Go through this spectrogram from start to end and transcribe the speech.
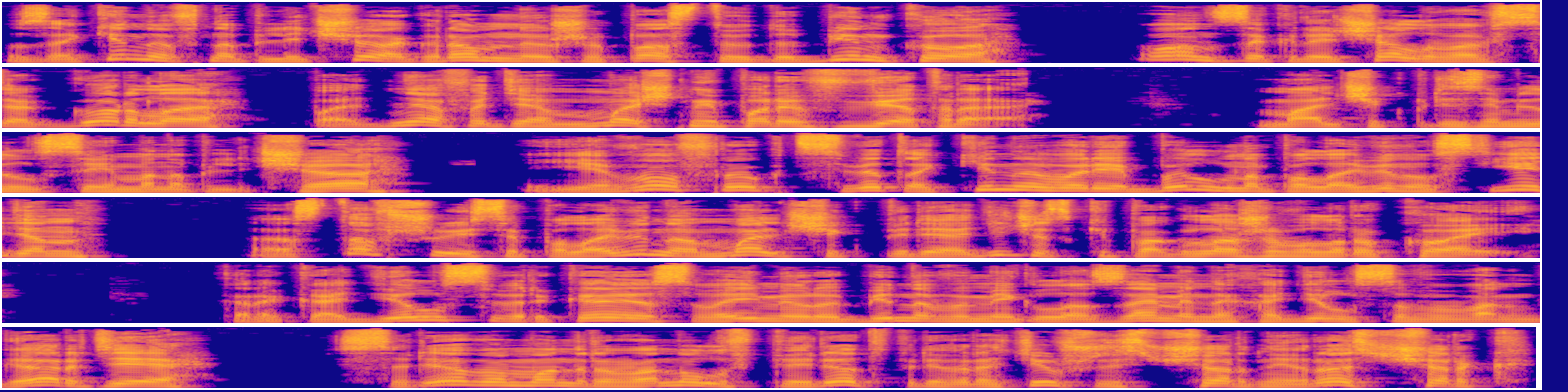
Закинув на плечо огромную шипастую дубинку, он закричал во вся горло, подняв этим мощный порыв ветра. Мальчик приземлился ему на плечо. Его фрукт цвета киновари был наполовину съеден, оставшуюся половину мальчик периодически поглаживал рукой. Крокодил, сверкая своими рубиновыми глазами, находился в авангарде. С рёвом он рванул вперед, превратившись в черный росчерк.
